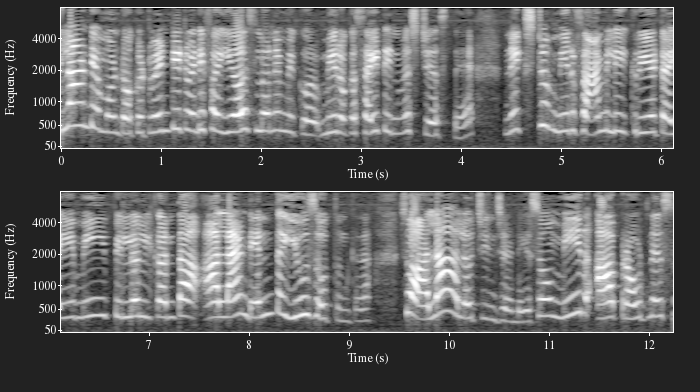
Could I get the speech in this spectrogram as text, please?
ఇలాంటి అమౌంట్ ఒక ట్వంటీ ట్వంటీ ఫైవ్ ఇయర్స్లోనే మీకు మీరు ఒక సైట్ ఇన్వెస్ట్ చేస్తే నెక్స్ట్ మీరు ఫ్యామిలీ క్రియేట్ అయ్యి మీ పిల్లలకంతా ఆ ల్యాండ్ ఎంత యూజ్ అవుతుంది కదా. సో అలా ఆలోచించండి. సో మీరు ఆ ప్రౌడ్నెస్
